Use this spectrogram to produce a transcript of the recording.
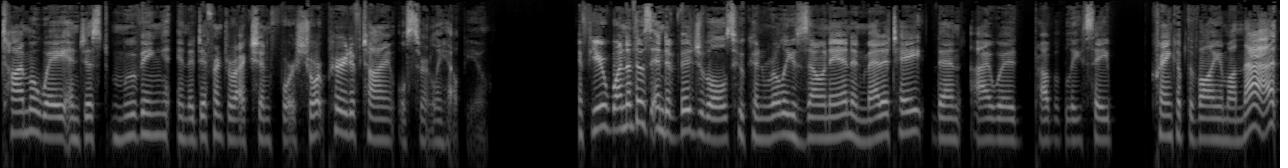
time away and just moving in a different direction for a short period of time will certainly help you. If you're one of those individuals who can really zone in and meditate, then I would probably say crank up the volume on that.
